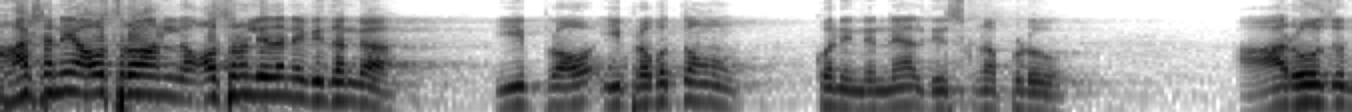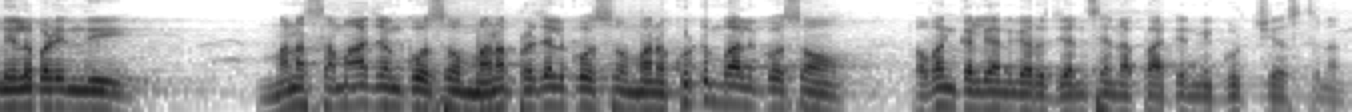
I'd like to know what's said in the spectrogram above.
భాషనే అవసరం అవసరం లేదనే విధంగా ఈ ప్ర ఈ ప్రభుత్వం కొన్ని నిర్ణయాలు తీసుకున్నప్పుడు ఆ రోజు నిలబడింది మన సమాజం కోసం మన ప్రజల కోసం మన కుటుంబాల కోసం పవన్ కళ్యాణ్ గారు జనసేన పార్టీని మీకు గుర్తు చేస్తున్నాను.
